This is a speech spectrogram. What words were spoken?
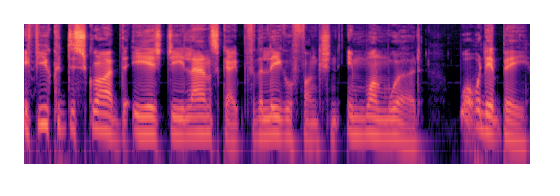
if you could describe the ESG landscape for the legal function in one word, what would it be?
